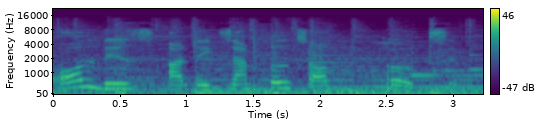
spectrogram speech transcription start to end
All these are the examples of herbs.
